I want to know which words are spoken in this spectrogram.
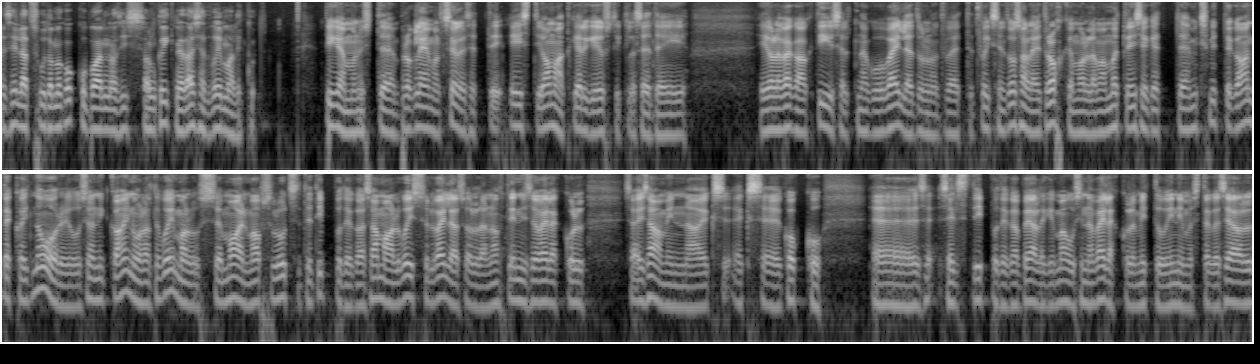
ja seljad suudame kokku panna, siis on kõik need asjad võimalikud pigem on just äh, probleem olnud selles, et Eesti omad kergejõustiklased ei ei ole väga aktiivselt nagu välja tulnud või et, et võiks neid osalejaid rohkem olla, ma mõtlen isegi, et eh, miks mitte ka andekaid noori ju, see on ikka ainulaadne võimalus maailma absoluutsete tippudega samal võistlusel väljas olla, noh tenniseväljakul sa ei saa minna, eks, eks kokku eh, selliste tippudega, pealegi ei mahu sinna väljakule mitu inimest, aga seal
